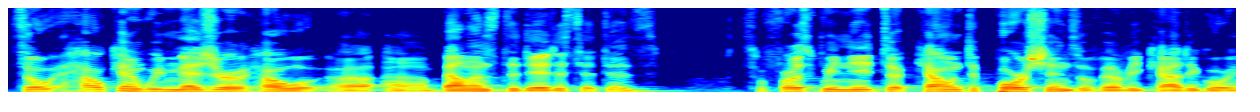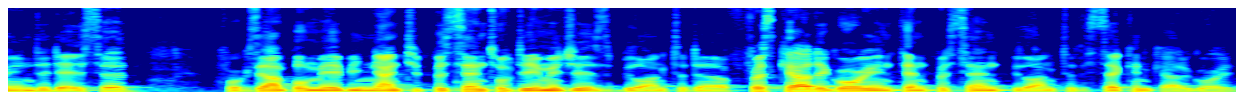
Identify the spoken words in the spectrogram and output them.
So how can we measure how uh, uh, balanced the dataset is? So first, we need to count the portions of every category in the dataset. For example, maybe 90% of the images belong to the first category and 10% belong to the second category.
